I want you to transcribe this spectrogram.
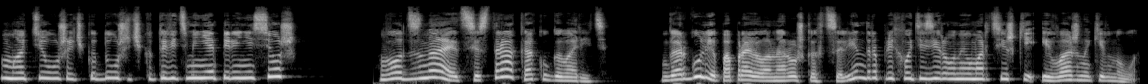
Матюшечка, душечка, ты ведь меня перенесешь?» Вот знает сестра, как уговорить. Горгулья поправила на рожках цилиндра, прихватизированный у мартишки, и важно кивнула.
